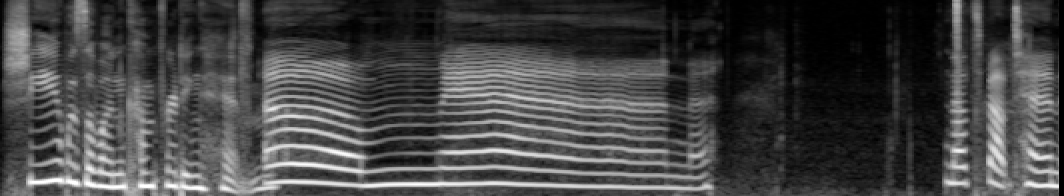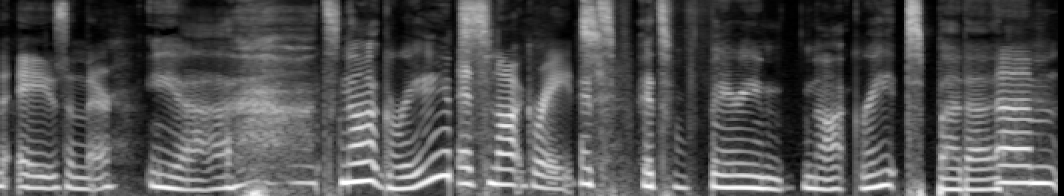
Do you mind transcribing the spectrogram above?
she was the one comforting him. Oh man. That's about 10 A's in there. yeah. It's not great. It's not great. it's it's very not great, but uh um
